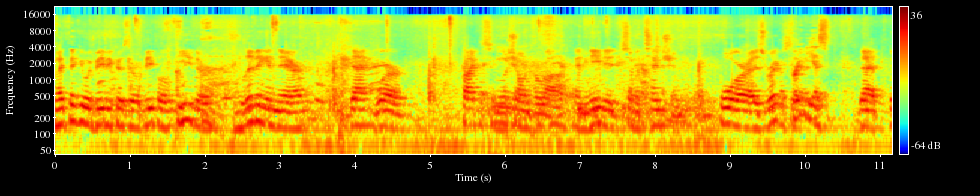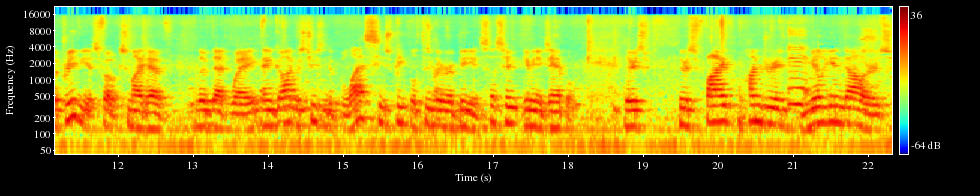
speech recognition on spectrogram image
I think it would be because there were people either living in there that were practicing Lashon Hara and needed some attention, or as Rick said, previous- that the previous folks might have lived that way, and God was choosing to bless His people through their obedience. Let's hear, give you an example. There's there's 500 million dollars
